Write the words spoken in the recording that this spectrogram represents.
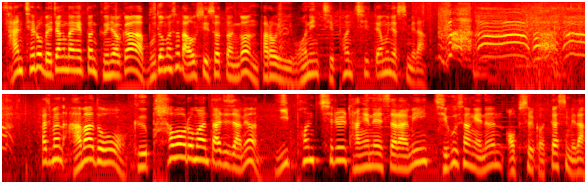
산채로 매장당했던 그녀가 무덤에서 나올 수 있었던 건 바로 이 원인치 펀치 때문이었습니다. 하지만 아마도 그 파워로만 따지자면 이 펀치를 당해낼 사람이 지구상에는 없을 것 같습니다.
